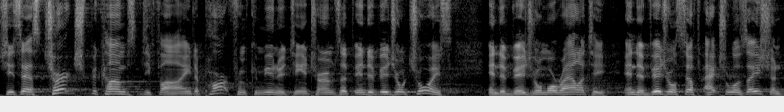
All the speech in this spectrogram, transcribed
She says church becomes defined apart from community in terms of individual choice, individual morality, individual self actualization,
